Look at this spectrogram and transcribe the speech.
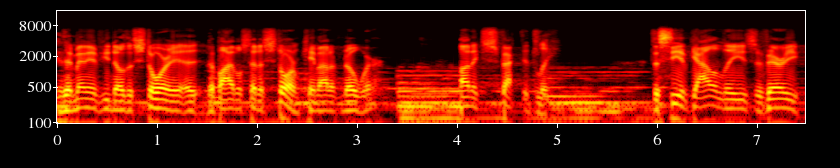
And many of you know the story. Uh, the Bible said a storm came out of nowhere, unexpectedly. The Sea of Galilee is a very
